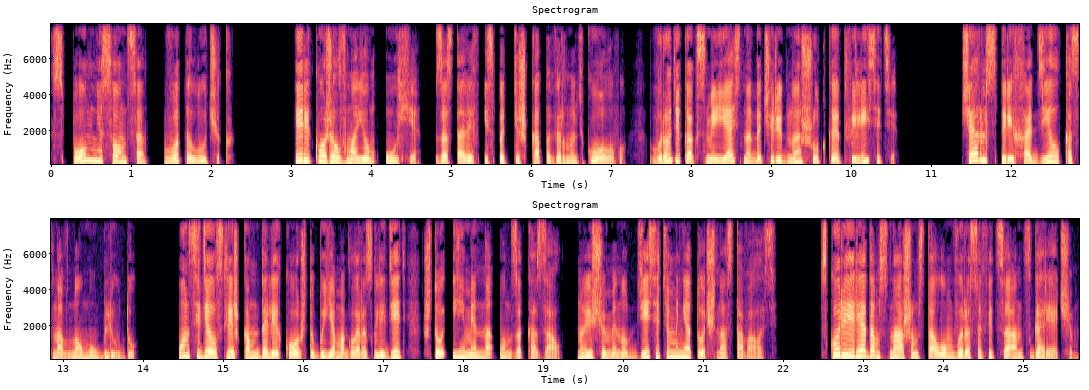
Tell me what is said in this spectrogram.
«Вспомни, солнце, вот и лучик». Эрик ожил в моем ухе, заставив из-под тишка повернуть голову, вроде как смеясь над очередной шуткой от Фелисити. Чарльз переходил к основному блюду. Он сидел слишком далеко, чтобы я могла разглядеть, что именно он заказал, но еще минут десять у меня точно оставалось. Вскоре рядом с нашим столом вырос официант с горячим.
